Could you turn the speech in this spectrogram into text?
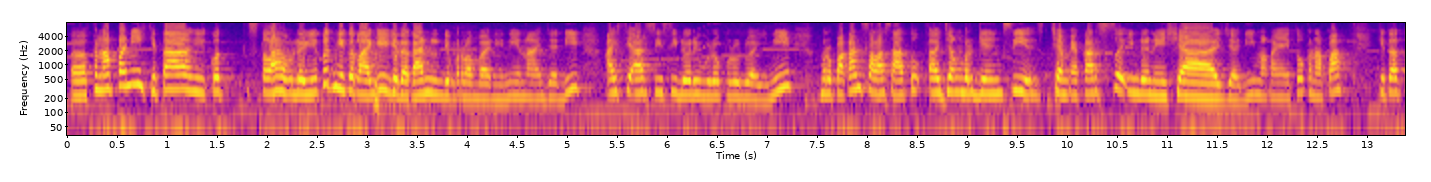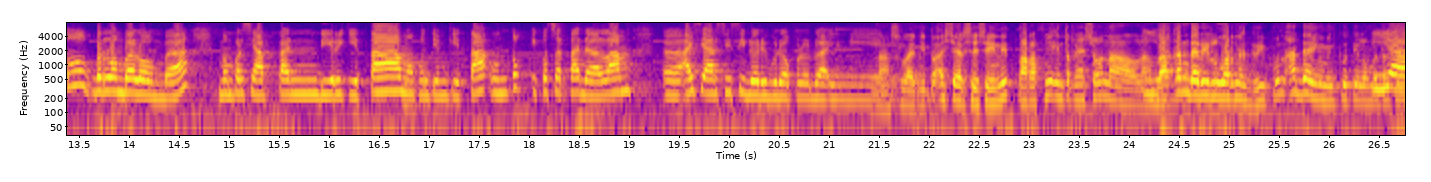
eh, kenapa nih kita ngikut setelah udah ngikut ngikut lagi gitu kan di perlombaan ini. Nah, jadi ICRCC 2022 ini merupakan salah satu ajang bergengsi Cem Ekar se-Indonesia. Jadi makanya itu kenapa kita tuh berlomba-lomba mempersiapkan diri kita maupun tim kita untuk ikut serta dalam eh, ICRCC 2022 ini. Nah, selain itu ICRCC ini tarafnya internasional. Nah, Iya. bahkan dari luar negeri pun ada yang mengikuti lomba Iya tersebut ya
